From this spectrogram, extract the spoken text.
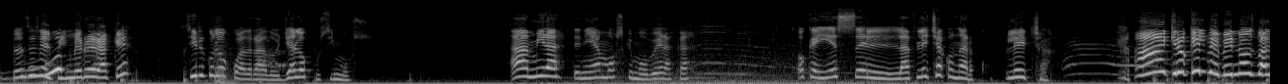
Entonces el primero era qué? círculo cuadrado, ya lo pusimos. Ah, mira, teníamos que mover acá. Ok, es el- la flecha con arco. Flecha. Ah, creo que el bebé nos va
